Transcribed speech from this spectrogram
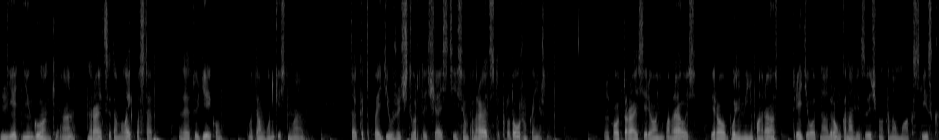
летние гонки, а? Нравится? Там лайк поставь за эту идейку. Мы там гонки снимаем. Так, это по идее уже четвертая часть. Если вам понравится, то продолжим, конечно. Только вот вторая серия вам не понравилась первого более-менее понравилось. Третий вот на другом канале ссылочка на канал макс риск.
